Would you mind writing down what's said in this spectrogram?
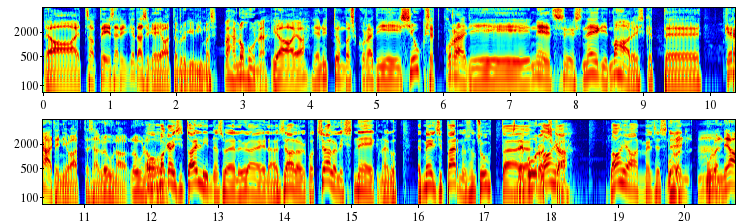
ja et saab T-särgiga edasi käia, vaata prügi viimas vähe nohune. ja, jah, ja nüüd tõmbas kuradi siuksed kuradi need sneegid maha risk, et Keradeni vaata seal lõuna, lõuna no ma pool. käisin Tallinnas veel üleeile, seal oli, vot seal oli sneeg nagu, et meil siin Pärnus on suht äh, lahja, lahja on meil see sneeg. on, mul on hea,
